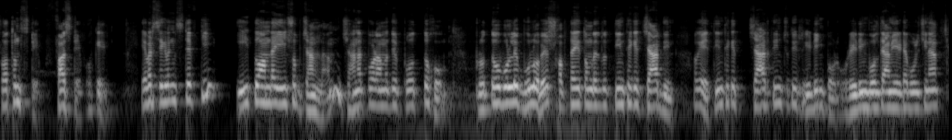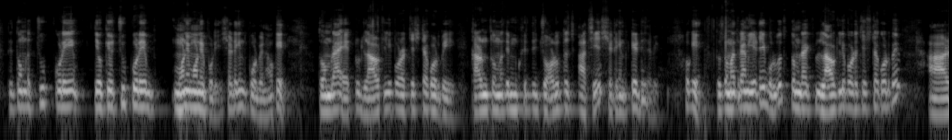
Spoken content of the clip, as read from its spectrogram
প্রথম স্টেপ ফার্স্ট স্টেপ ওকে এবার সেকেন্ড স্টেপ কি? এই তো আমরা এইসব জানলাম। জানার পর আমাদের প্রত্যহ প্রত্যহ বললে ভুল হবে, সপ্তাহে তোমরা যদি তিন থেকে চার দিন ওকে তিন থেকে চার দিন যদি রিডিং পড়ো রিডিং বলতে আমি এটা বলছি না যে তোমরা চুপ করে, কেউ কেউ চুপ করে মনে মনে পড়ে, সেটা কিন্তু পড়বে না ওকে তোমরা একটু লাউডলি পড়ার চেষ্টা করবে, কারণ তোমাদের মুখে যে জড়তা আছে, সেটা কিন্তু কেটে যাবে ওকে তো তোমাদের আমি এটাই বলব তোমরা একটু লাউডলি পড়ার চেষ্টা করবে, আর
